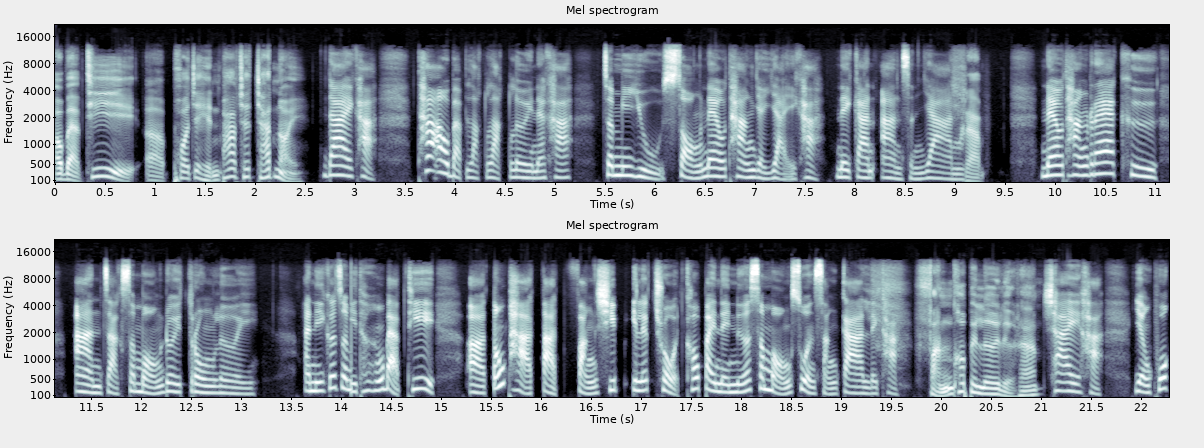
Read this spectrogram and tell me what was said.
เอาแบบที่เอ่อพอจะเห็นภาพชัดๆหน่อยๆได้ค่ะ ถ้าเอาแบบหลักๆเลยนะคะ จะมีอยู่ 2 แนวทางใหญ่ ๆ ค่ะ ในการอ่านสัญญาณครับ แนวทางแรกคือ อ่านจากสมองโดยตรงเลย อันนี้ก็จะมีทั้งแบบที่เอ่อต้องผ่าตัดฝังชิปอิเล็กโทรดเข้าไปในเนื้อสมองส่วนสั่งการเลยค่ะ ฝังเข้าไปเลยเหรอครับ ใช่ค่ะ อย่างพวก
